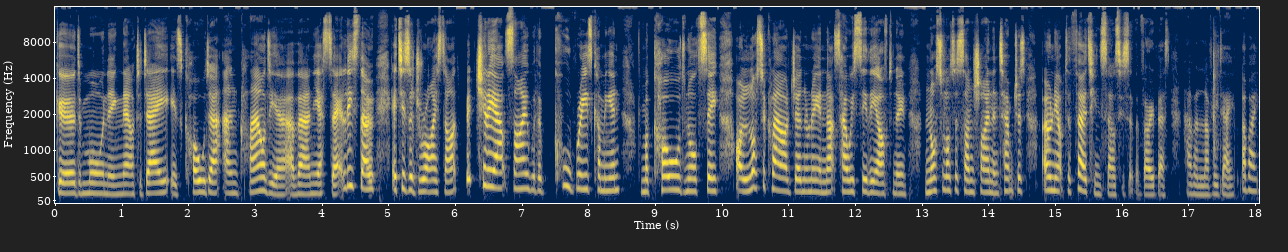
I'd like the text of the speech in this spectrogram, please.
Good morning. Now, today is colder and cloudier than yesterday. At least, though, it is a dry start. A bit chilly outside with a cool breeze coming in from a cold North Sea. A lot of cloud generally, and that's how we see the afternoon. Not a lot of sunshine and temperatures only up to 13 Celsius at the very best. Have a lovely day. Bye bye.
